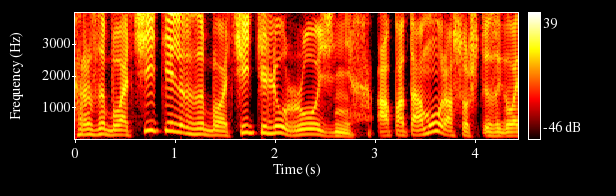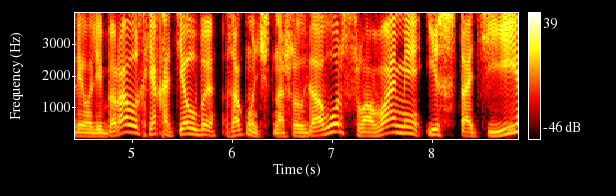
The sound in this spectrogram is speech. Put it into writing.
разоблачитель разоблачителю рознь. А потому, раз уж ты заговорил о либералах, я хотел бы закончить наш разговор словами из статьи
